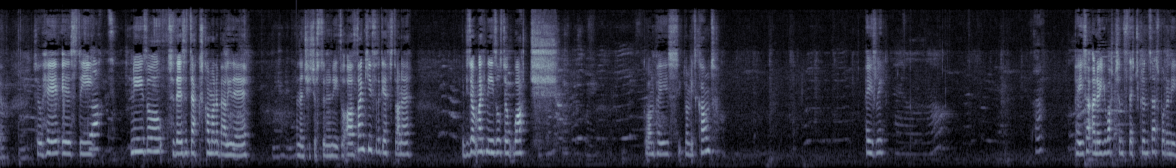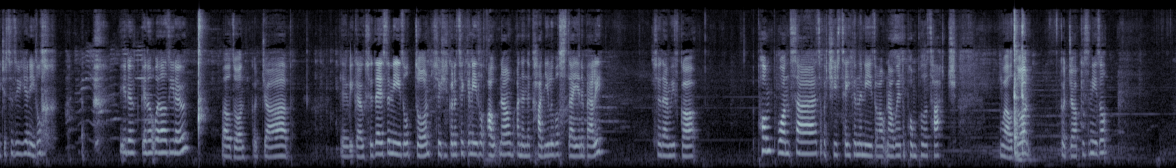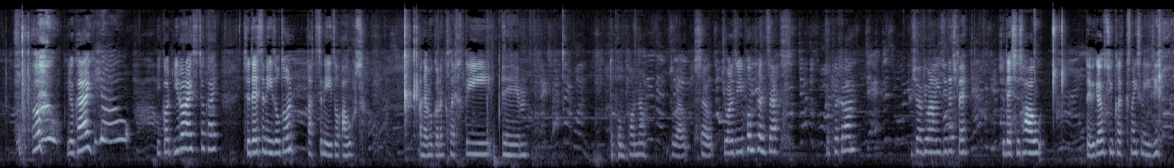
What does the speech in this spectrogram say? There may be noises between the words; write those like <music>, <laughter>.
through. So here is the Blocked. needle. So there's a Dexcom on her belly there. And then she's just done a needle. Oh, thank you for the gift, Donna. If you don't like needles, don't watch. Go on, Paige. You want me to count? Paisley? Huh? Paisley, I know you're watching Stitch Princess, but I need you to do your needle. <laughs> you know, get it well, you know. Well done. Good job. There we go. So there's the needle done. So she's going to take the needle out now and then the cannula will stay in her belly. So then we've got pump one side, which she's taking the needle out now where the pump will attach. Well done. Good job, kiss the needle. Oh, you okay? No. You good? You're alright, it's okay. So there's the needle done. That's the needle out. And then we're gonna click the um the pump on now as well. So, do you want to do your pump, princess? I'll click it on. I'm show everyone how you do this bit. So this is how... There we go, two clicks, nice and easy. <laughs>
